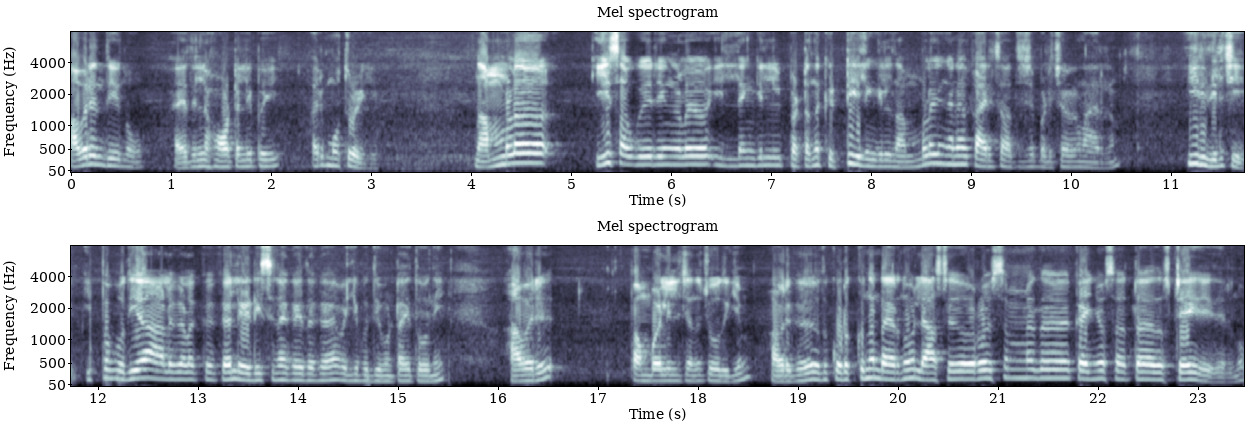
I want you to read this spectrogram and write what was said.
അവരെന്ത് ചെയ്യുന്നു? ഏതെങ്കിലും ഹോട്ടലിൽ പോയി അവർ മൂത്രമൊഴിക്കും നമ്മൾ ഈ സൗകര്യങ്ങൾ ഇല്ലെങ്കിൽ പെട്ടെന്ന് കിട്ടിയില്ലെങ്കിൽ നമ്മൾ ഇങ്ങനെ കാര്യം സാധിച്ച് പഠിച്ചു കാരണം ഈ രീതിയിൽ ചെയ്യും. ഇപ്പോൾ പുതിയ ആളുകൾക്കൊക്കെ ലേഡീസിനൊക്കെ ഇതൊക്കെ വലിയ ബുദ്ധിമുട്ടായി തോന്നി. അവർ പമ്പുകളിൽ ചെന്ന് ചോദിക്കും. അവർക്ക് ഇത് കൊടുക്കുന്നുണ്ടായിരുന്നു. ലാസ്റ്റ് പ്രാവശ്യം ഇത് കഴിഞ്ഞ ദിവസമായിട്ട് അത് സ്റ്റേ ചെയ്തിരുന്നു.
